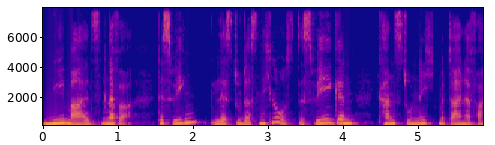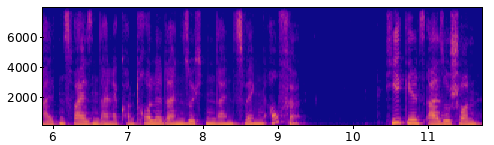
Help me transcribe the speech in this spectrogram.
Niemals, never. Deswegen lässt du das nicht los. Deswegen kannst du nicht mit deiner Verhaltensweisen, deiner Kontrolle, deinen Süchten, deinen Zwängen aufhören. Hier gilt es also schon,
